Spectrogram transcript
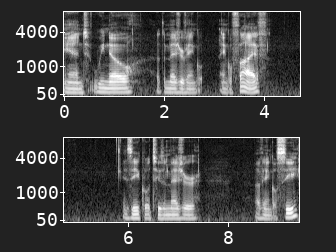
And we know that the measure of angle, angle 5 is equal to the measure of angle C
